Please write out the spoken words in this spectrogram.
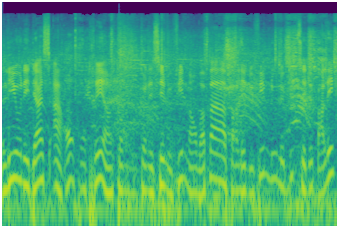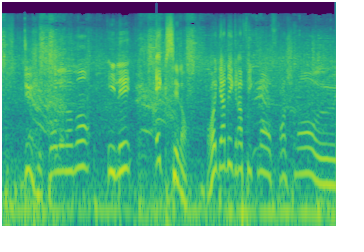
Leonidas a rencontrés. hein. comme vous connaissez le film, hein, on va pas parler du film. Nous, le but c'est de parler du jeu. Pour le moment, il est excellent. Regardez graphiquement, franchement, euh,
